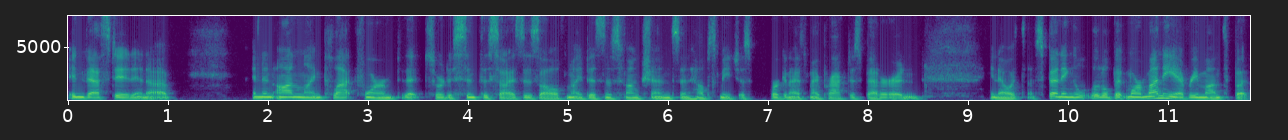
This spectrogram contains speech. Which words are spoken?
invested in a in an online platform that sort of synthesizes all of my business functions and helps me just organize my practice better. And you know, it's, I'm spending a little bit more money every month, but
